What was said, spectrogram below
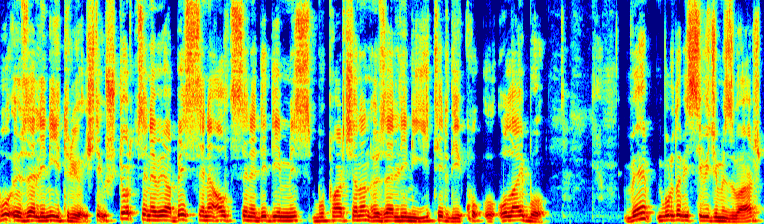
Bu özelliğini yitiriyor. İşte 3-4 sene veya 5 sene 6 sene dediğimiz bu parçanın özelliğini yitirdiği olay bu. Ve burada bir sivicimiz var.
